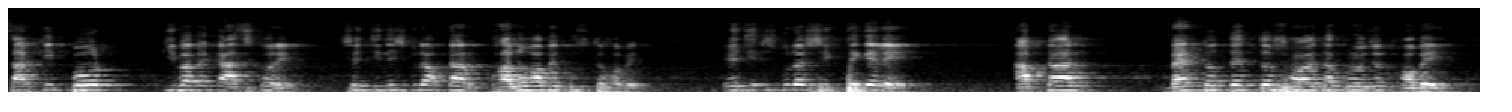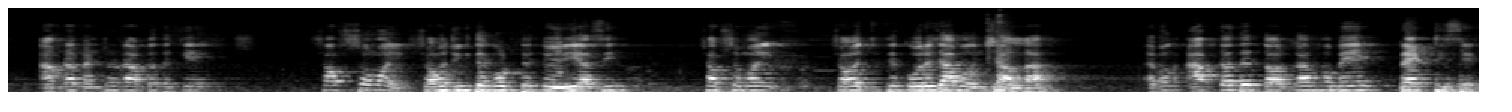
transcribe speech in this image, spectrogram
সার্কিট বোর্ড কীভাবে কাজ করে সেই জিনিসগুলো আপনার ভালোভাবে বুঝতে হবে। এই জিনিসগুলো শিখতে গেলে আপনার মেন্টরদের তো সহায়তা প্রয়োজন হবে। আমরা মেন্টররা আপনাদেরকে সব সময় সহযোগিতা করতে তৈরি আছি। সব সময় সহযোগিতা করে যাব, ইনশাআল্লাহ। এবং আপনাদের দরকার হবে প্র্যাকটিসের।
